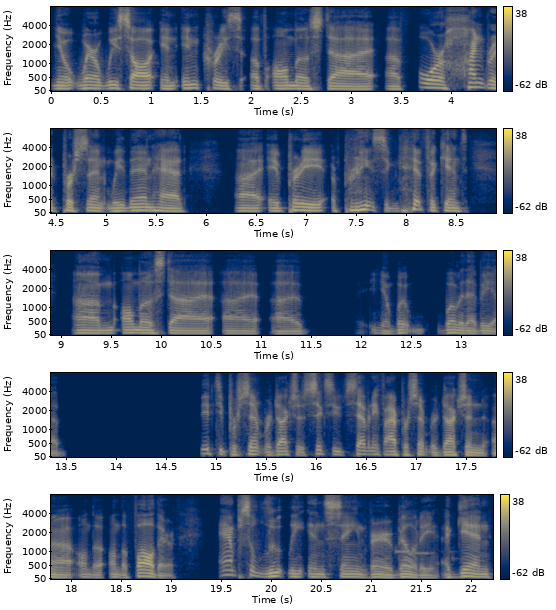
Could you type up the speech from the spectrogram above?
you know, where we saw an increase of almost uh, uh, 400%, we then had uh, a pretty, a pretty significant, um, almost, uh, uh, uh, you know, what, what would that be? A 50% reduction, 60, 75% reduction uh, on the on the fall there. Absolutely insane variability. Again,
